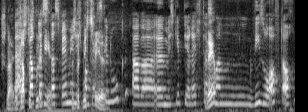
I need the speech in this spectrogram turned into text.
schneiden. Ja, ich glaube, glaub, das würde das, gehen. das wäre mir das nicht komplex fehlen. genug, aber ähm, ich gebe dir recht, dass Nee. man wie so oft auch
